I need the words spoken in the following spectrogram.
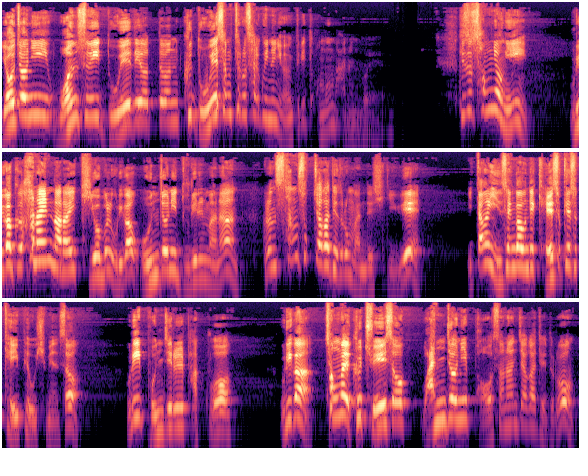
여전히 원수의 노예되었던 그 노예 상태로 살고 있는 영역들이 너무 많은 거예요. 그래서 성령이 우리가 그 하나님 나라의 기업을 우리가 온전히 누릴 만한 그런 상속자가 되도록 만드시기 위해 이 땅의 인생 가운데 계속해서 개입해 오시면서 우리 본질을 바꾸어 우리가 정말 그 죄에서 완전히 벗어난 자가 되도록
